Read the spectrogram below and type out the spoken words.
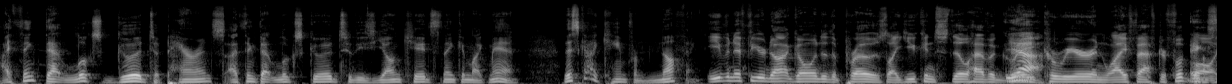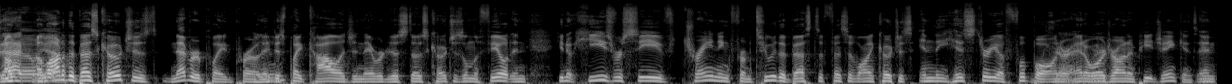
I think that looks good to parents. I think that looks good to these young kids thinking like, man, this guy came from nothing. Even if you're not going to the pros, like you can still have a great Yeah. career in life after football. you Exactly. know? a Yeah. lot of the best coaches never played pro. Mm-hmm. They just played college, and they were just those coaches on the field. And you know, he's received training from two of the best defensive line coaches in the history of football under Ed Exactly. Orgeron and Pete Jenkins. And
